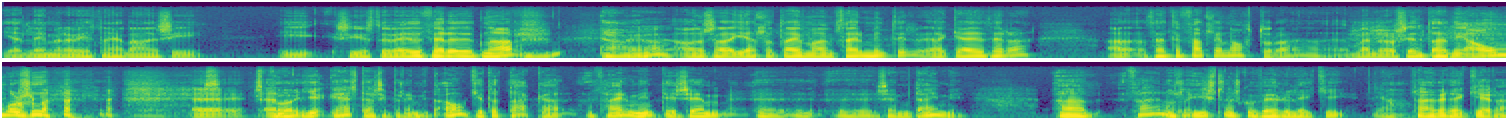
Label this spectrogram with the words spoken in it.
Ég leið mér að vitna hérna aðeins í, í síðustu veiðferðirnar Já, já, á þess að ég ætla að dæma um þær myndir eða gæði þeirra. Að þetta er falleg náttúra. Menn er að synda þarna í ám og svona. Eh, sko, ég held að það sé bara einmitt ágætt að taka þær myndir sem, uh, uh, sem dæmi að það er náttúrulega íslensku veruleiki. Já. það er verið að gera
